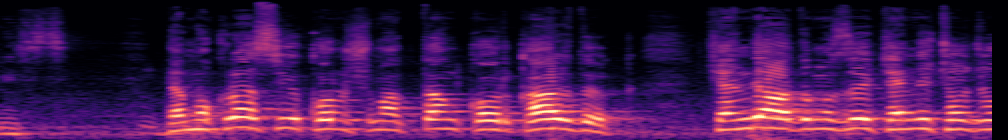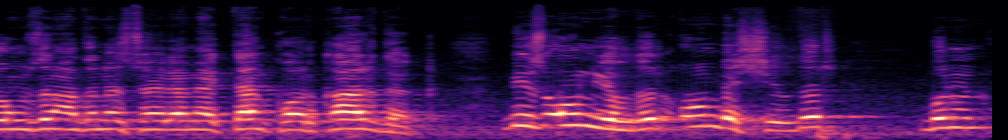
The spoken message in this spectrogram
biz. Demokrasiyi konuşmaktan korkardık. Kendi adımızı, kendi çocuğumuzun adını söylemekten korkardık. Biz 10 yıldır, 15 yıldır bunun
